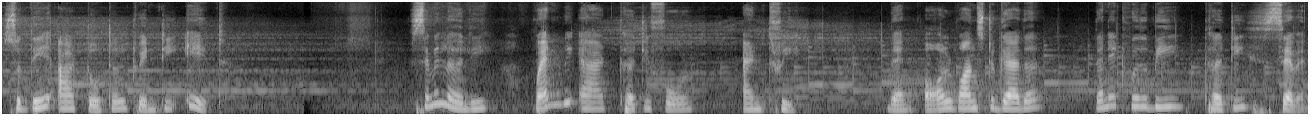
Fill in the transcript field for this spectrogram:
so they are total 28. Similarly when we add 34 and 3, then all ones together, then it will be 37.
